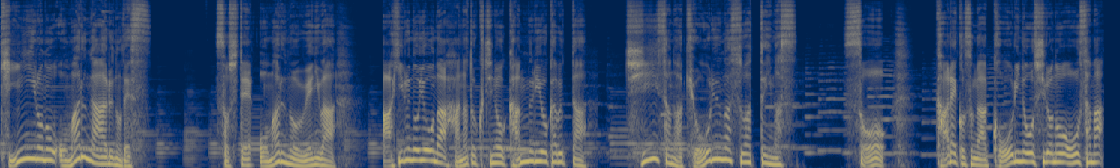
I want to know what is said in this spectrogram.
金色のおまるがあるのです。そしておまるの上にはアヒルのような鼻と口の冠をかぶった小さな恐竜が座っています。そう彼こそが氷のお城の王様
